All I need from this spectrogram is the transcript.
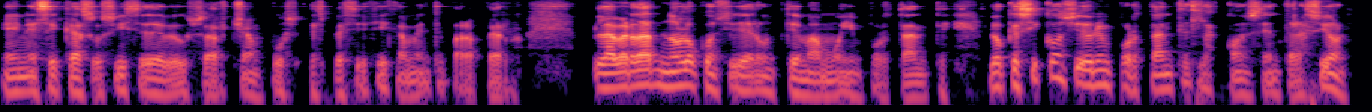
en ese caso sí se debe usar champús específicamente para perro. La verdad no lo considero un tema muy importante. Lo que sí considero importante es la concentración.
